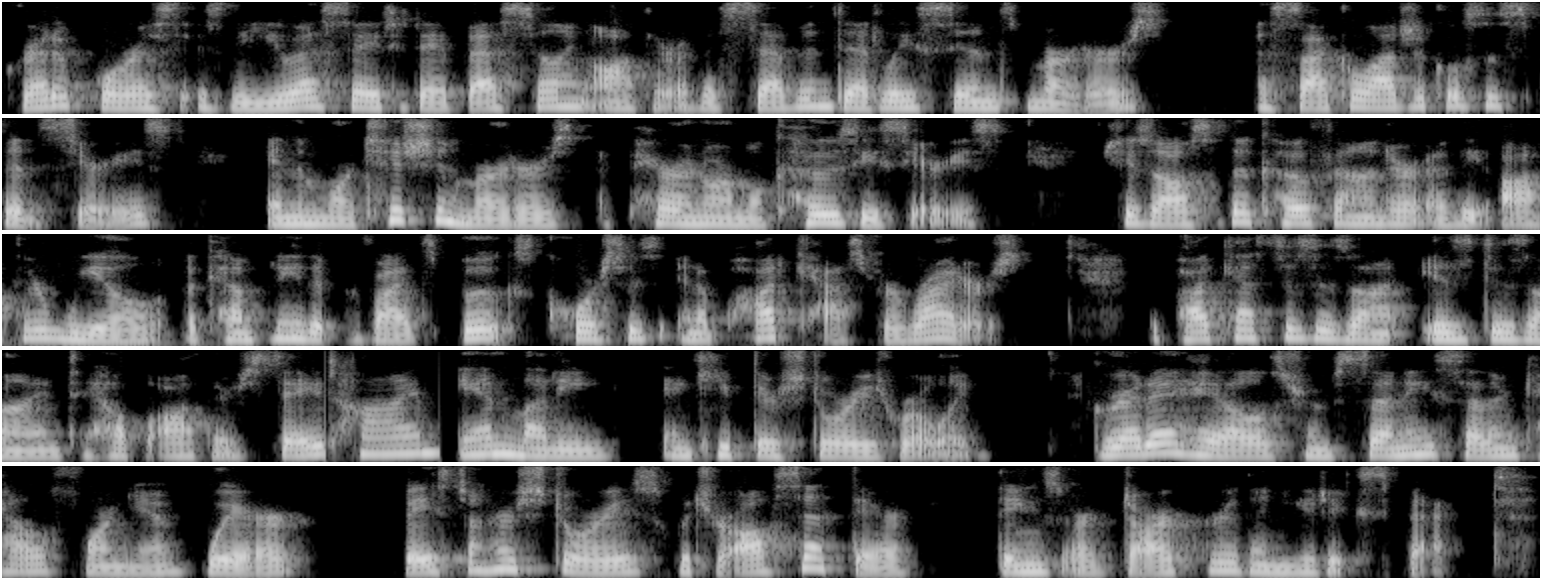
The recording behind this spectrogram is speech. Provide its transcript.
Greta Boris is the USA Today bestselling author of The Seven Deadly Sins Murders, a psychological suspense series, and The Mortician Murders, a paranormal cozy series. She's also the co founder of the Author Wheel, a company that provides books, courses, and a podcast for writers. The podcast is, design- is designed to help authors save time and money and keep their stories rolling. Greta hails from sunny Southern California, where, based on her stories, which are all set there, things are darker than you'd expect.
